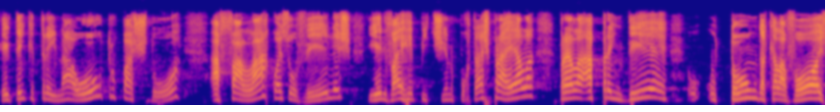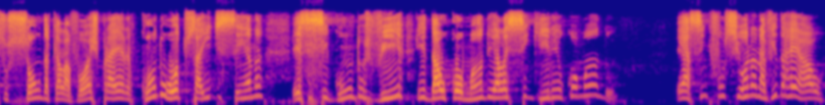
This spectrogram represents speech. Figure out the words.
ele tem que treinar outro pastor a falar com as ovelhas e ele vai repetindo por trás para ela, para ela aprender o, o, tom daquela voz, o som daquela voz, para ela, quando o outro sair de cena, esse segundo vir e dar o comando e elas seguirem o comando. É assim que funciona na vida real.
